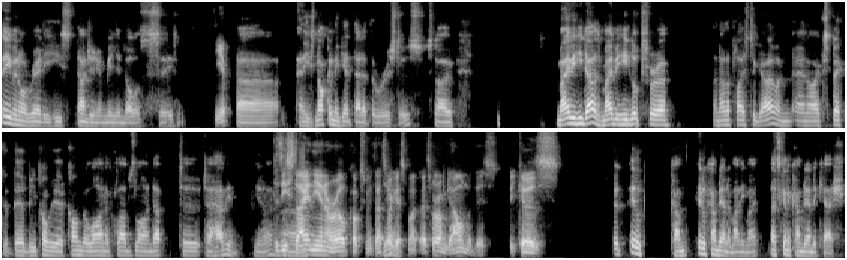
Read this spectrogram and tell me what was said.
even already, he's nudging a million dollars a season. Yep. Uh, and he's not going to get that at the Roosters. So maybe he does. Maybe he looks for a another place to go, and and I expect that there'll be probably a conga line of clubs lined up to to have him. You know, Does he stay in the NRL, Cocksmith? That's where I guess my, that's where I'm going with this because it, it'll come. It'll come down to money, mate. That's going to come down to cash.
